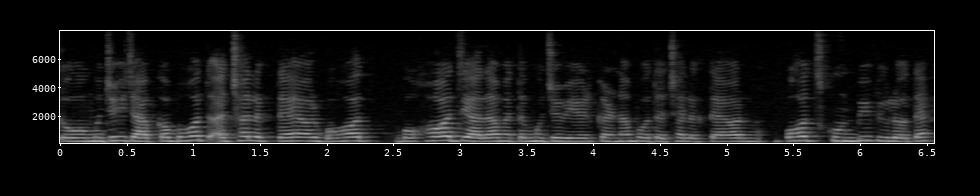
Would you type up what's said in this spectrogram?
तो मुझे हिजाब का बहुत अच्छा लगता है और बहुत बहुत ज़्यादा मतलब मुझे वेयर करना बहुत अच्छा लगता है और बहुत सुकून भी फील होता है।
